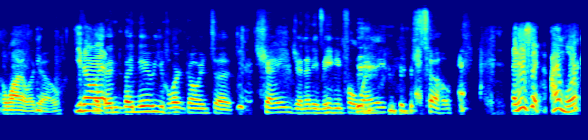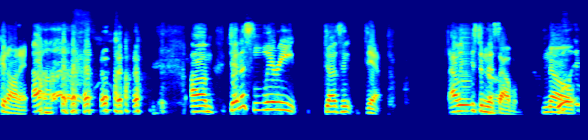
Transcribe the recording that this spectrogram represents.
a while ago. You know Like what? they, they knew you weren't going to change in any meaningful way. so And here's the thing: I'm working on it. um, Dennis Leary doesn't dip, at least in this album. No. Well, it,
